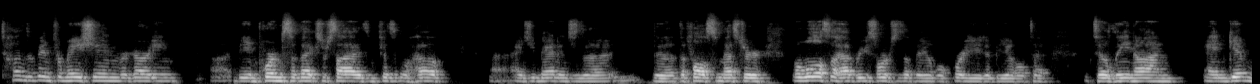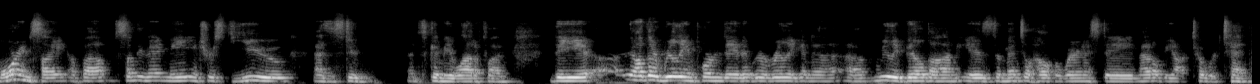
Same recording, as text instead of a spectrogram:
tons of information regarding uh, the importance of exercise and physical health as you manage the, the, the fall semester. But we'll also have resources available for you to be able to, to lean on and get more insight about something that may interest you as a student. It's going to be a lot of fun. The other really important day that we're really going to uh, really build on is the Mental Health Awareness Day, and that'll be October 10th.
